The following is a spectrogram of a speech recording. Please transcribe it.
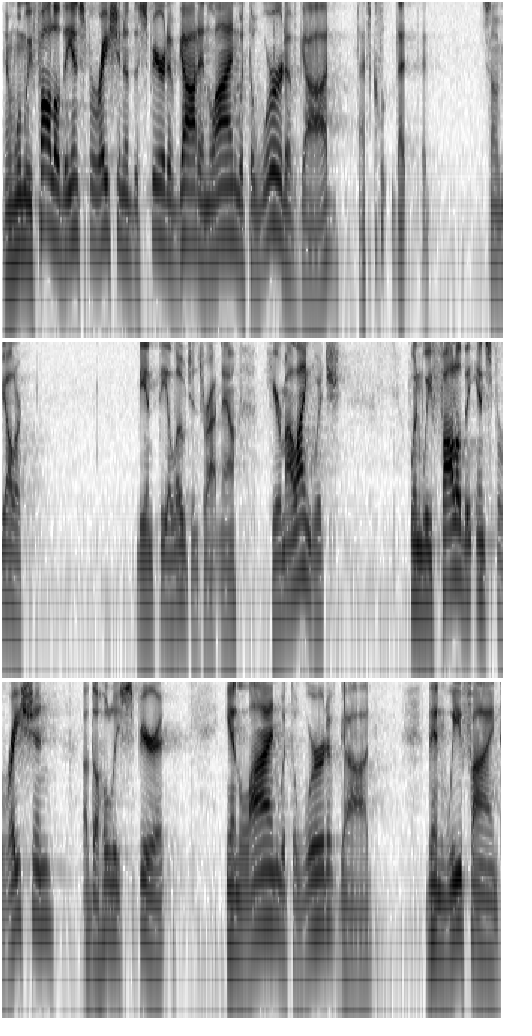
And when we follow the inspiration of the Spirit of God in line with the Word of God, that's that, that some of y'all are being theologians right now. Hear my language. When we follow the inspiration of the Holy Spirit in line with the Word of God, then we find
